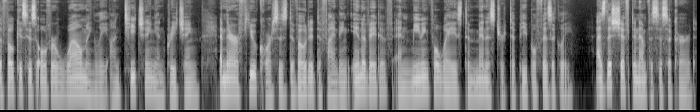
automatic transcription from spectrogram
the focus is overwhelmingly on teaching and preaching, and there are few courses devoted to finding innovative and meaningful ways to minister to people physically. As this shift in emphasis occurred,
